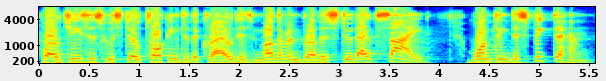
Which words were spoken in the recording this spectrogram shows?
While Jesus was still talking to the crowd, his mother and brothers stood outside, wanting to speak to him.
